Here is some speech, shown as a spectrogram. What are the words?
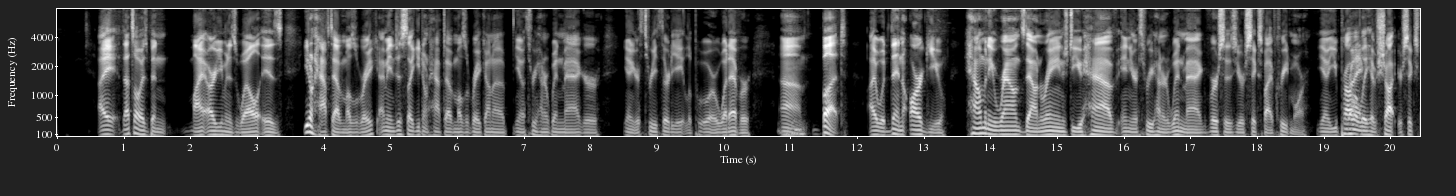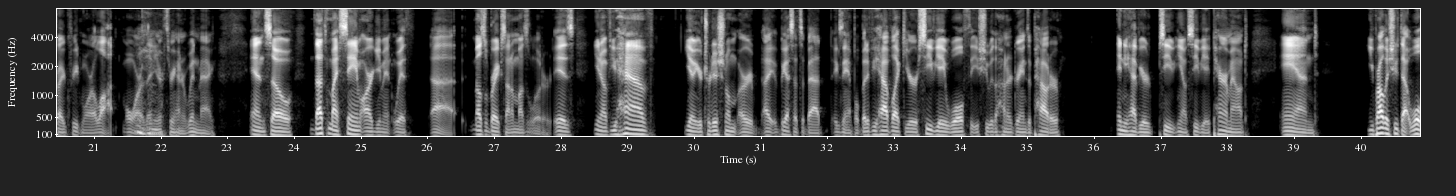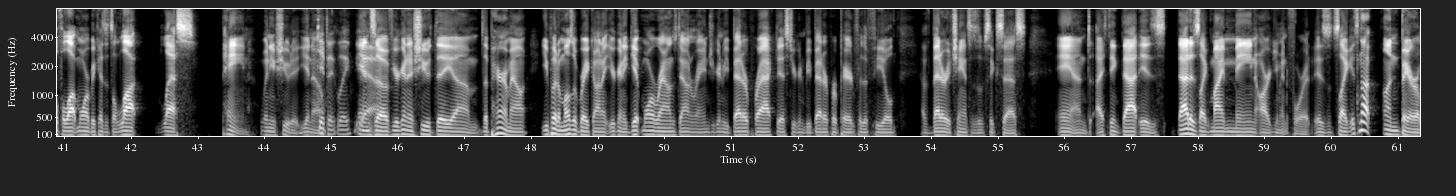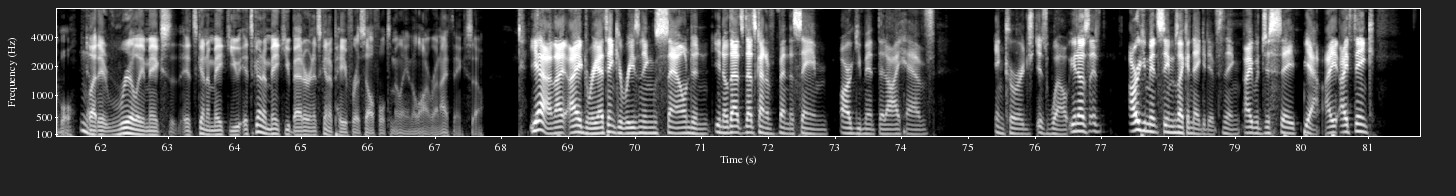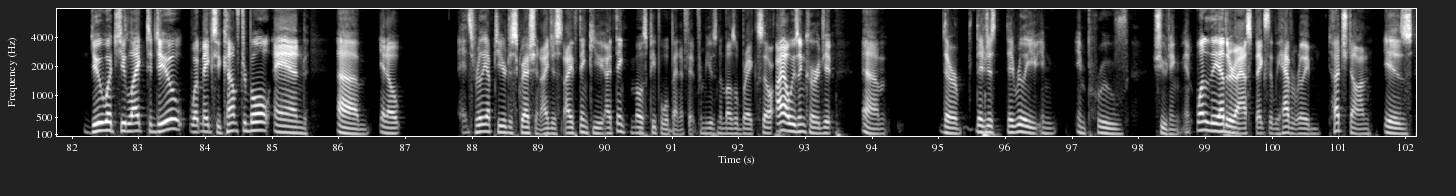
I that's always been my argument as well is you don't have to have a muzzle brake. I mean, just like you don't have to have a muzzle brake on a, you know, 300 Win Mag or, you know, your 338 Lapua or whatever. Um, but I would then argue how many rounds down range do you have in your 300 Win Mag versus your 6.5 Creedmoor? You know, you probably have shot your 6.5 Creedmoor a lot more than Mhm. your 300 Win Mag. And so that's my same argument with uh, muzzle brakes on a muzzle loader is, you know, if you have, you know, your traditional, or I guess that's a bad example, but if you have like your CVA Wolf that you shoot with 100 grains of powder and you have your, C, you know, CVA Paramount and you probably shoot that Wolf a lot more because it's a lot less pain when you shoot it, you know. Typically, yeah. And so if you're gonna shoot the um, the Paramount, you put a muzzle brake on it, you're gonna get more rounds downrange. You're gonna be better practiced. You're gonna be better prepared for the field. Have better chances of success. And I think that is that is like my main argument for it. Is it's like it's not unbearable, No. but it really makes it's gonna make you it's gonna make you better, and it's gonna pay for itself ultimately in the long run. I think so. Yeah, and I, I agree. I think your reasoning's sound, and you know that's that's kind of been the same argument that I have encouraged as well. You know, it's, it, argument seems like a negative thing. I would just say, yeah, I I think do what you like to do, what makes you comfortable, and um, you know, it's really up to your discretion. I just I think you I think most people will benefit from using a muzzle brake, so I always encourage it. Um, they're they just they really im- improve shooting. And one of the other aspects that we haven't really touched on is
